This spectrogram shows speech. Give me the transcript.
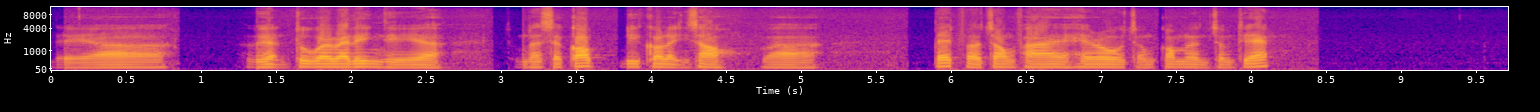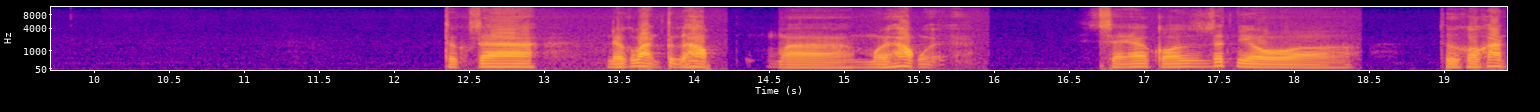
Để uh, thực hiện two-way binding thì uh, chúng ta sẽ copy câu lệnh sau và paste vào trong file hero.com.ts thực ra nếu các bạn tự học mà mới học ấy, sẽ có rất nhiều uh, thứ khó khăn.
